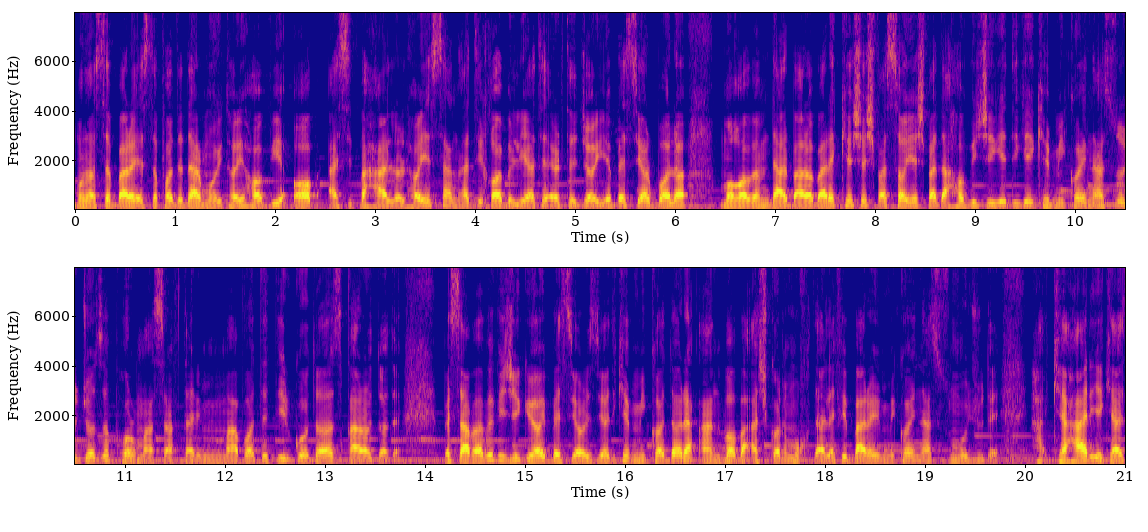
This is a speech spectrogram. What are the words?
مناسب برای استفاده در محیط های حاوی آب اسید و حلال های صنعتی قابلیت ارتجاعی بسیار بالا مقاوم در برابر کشش و سایش و دهها ویژگی دیگه که میکای نسوز جزو پرمصرفترین مواد دیرگداز قرار داده. به سبب ویژگی های بسیار زیادی که میکا داره انواع و اشکال مختلفی برای میکای نسوس موجوده. که هر یک از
